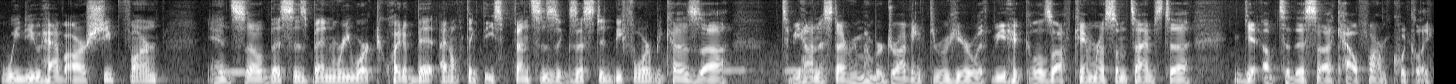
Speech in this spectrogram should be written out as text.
we do have our sheep farm. And so this has been reworked quite a bit. I don't think these fences existed before because, uh, to be honest, I remember driving through here with vehicles off camera sometimes to get up to this uh, cow farm quickly.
